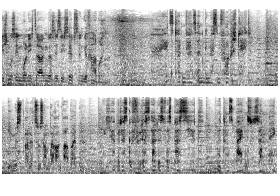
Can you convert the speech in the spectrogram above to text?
Ich muss Ihnen wohl nicht sagen, dass Sie sich selbst in Gefahr bringen. Jetzt haben wir uns angemessen vorgestellt. Ihr müsst alle zusammen daran arbeiten. Ich habe das Gefühl, dass alles, was passiert, mit uns beiden zusammenhängt.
